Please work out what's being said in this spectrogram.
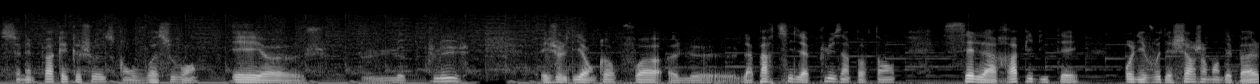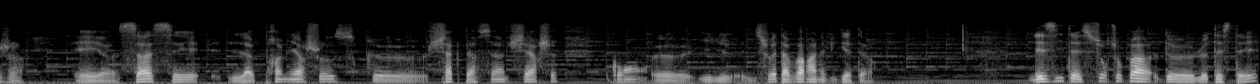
Ce n'est pas quelque chose qu'on voit souvent. Et euh, le plus, et je le dis encore une fois, le, la partie la plus importante, c'est la rapidité au niveau des chargements des pages. Et euh, ça, c'est la première chose que chaque personne cherche quand euh, il, souhaite avoir un navigateur. N'hésitez surtout pas de le tester.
